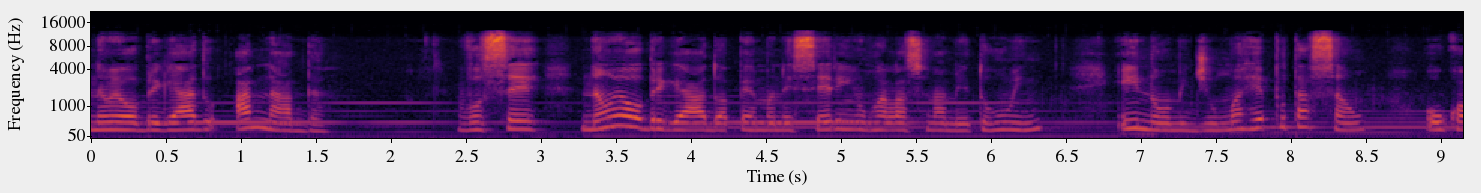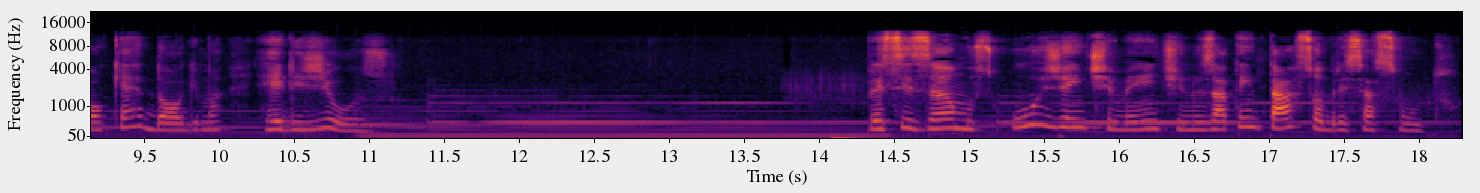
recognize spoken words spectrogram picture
não é obrigado a nada. Você não é obrigado a permanecer em um relacionamento ruim em nome de uma reputação ou qualquer dogma religioso. Precisamos urgentemente nos atentar sobre esse assunto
